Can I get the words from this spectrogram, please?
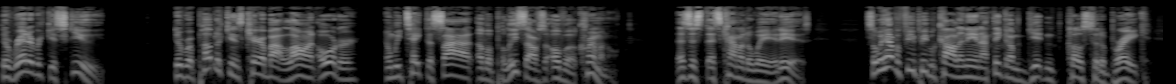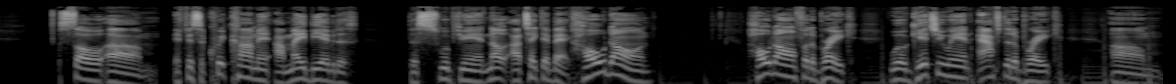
The rhetoric is skewed. The Republicans care about law and order and we take the side of a police officer over a criminal. That's just, that's kind of the way it is. So we have a few people calling in. I think I'm getting close to the break. So um, if it's a quick comment, I may be able to to swoop you in. No, I'll take that back. Hold on. Hold on for the break. We'll get you in after the break. Um,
